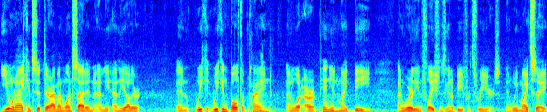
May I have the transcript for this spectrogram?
you and I can sit there. I'm on one side and, and the on the other, and we can we can both opine on what our opinion might be on where the inflation is going to be for three years, and we might say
